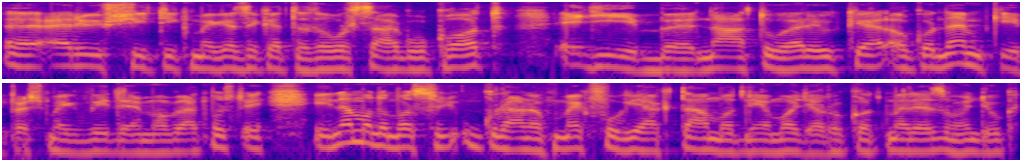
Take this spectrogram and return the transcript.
eh, erősítik meg ezeket az országokat egyéb NATO erőkkel, akkor nem képes megvédeni magát. Most én nem mondom azt, hogy ukránok meg fogják támadni a magyarokat, mert ez mondjuk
